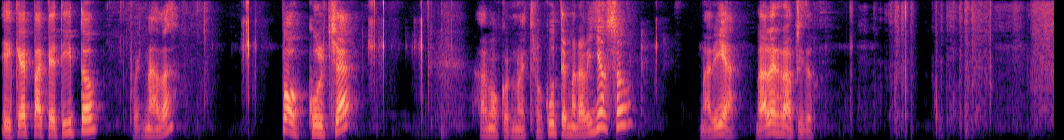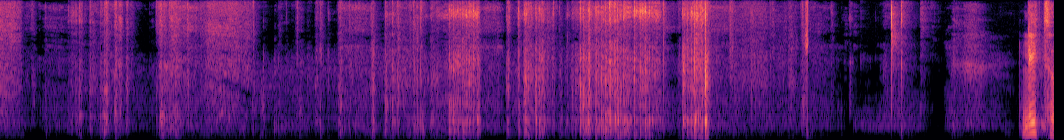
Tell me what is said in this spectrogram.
¿Y qué paquetito? Pues nada, Posculcha. Vamos con nuestro cute maravilloso. María, dale rápido. Listo.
